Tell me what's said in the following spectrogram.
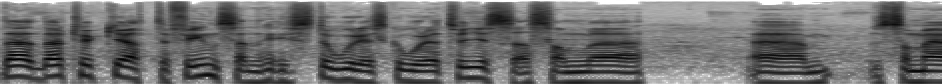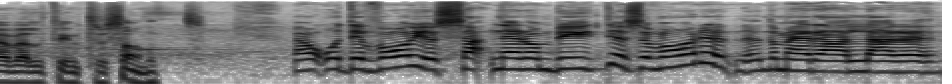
där, där tycker jag att det finns en historisk orättvisa som, eh, eh, som är väldigt intressant. Ja, och det var ju när de byggde så var det de här, rallar,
